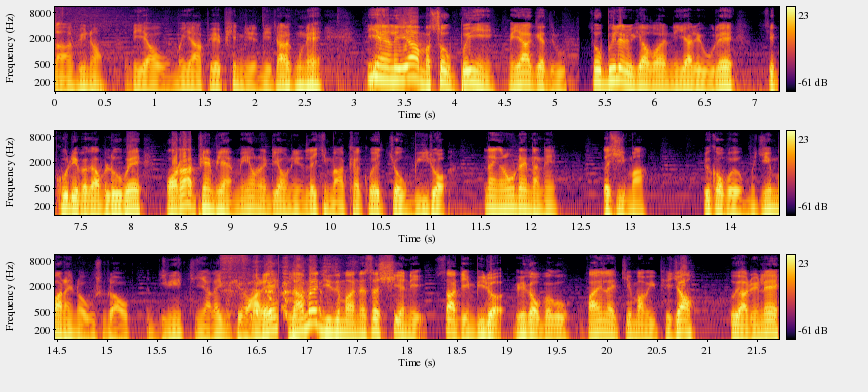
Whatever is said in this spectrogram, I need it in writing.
လာအတွင်းအောင်တနေရာကိုမရဖဲဖြစ်နေတဲ့အနေအထားတစ်ခုနဲ့ပြန်လေရမဆုတ်ပေးရင်မရခဲ့သလိုစုပ်ပေးလေလို့ရောက်သွားတဲ့နေရာတွေကိုလည်းစစ်ကူတွေဘက်ကဘလို့ပဲဘော်ဒဖြန့်ဖြန့်မင်းအောင်နိုင်တယောက်အနေနဲ့လက်ရှိမှာခက်ခွဲကြုံပြီးတော့တနိုင်ငံလုံးအတိုင်းအတာနဲ့လက်ရှိမှာရွေးကောက်ပွဲကိုမကျင်းပနိုင်တော့ဘူးဆိုတော့ဒီနေ့ကြီးညာလိုက်ပြီဖြစ်ပါတယ်။လာမယ့်ဒီဇင်ဘာ28ရက်နေ့စတင်ပြီးတော့ရွေးကောက်ပွဲကိုပိုင်းလိုက်ကျင်းပပြီဖြစ်ကြောင်းတို့ရတွင်လည်း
